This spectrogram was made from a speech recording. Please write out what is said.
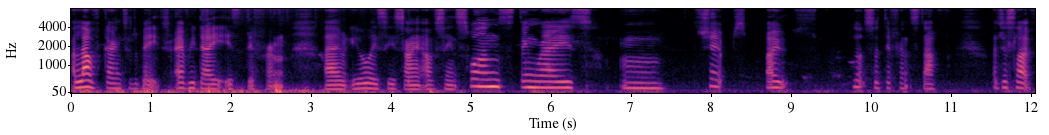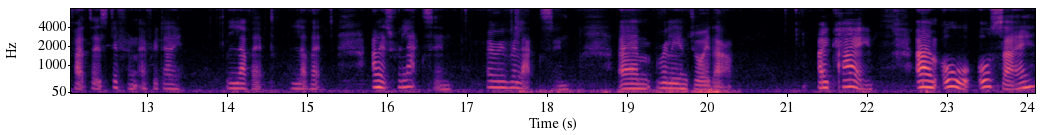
I love going to the beach. Every day is different. Um you always see something. I've seen swans stingrays um, ships boats lots of different stuff i just like the fact that it's different every day love it love it and it's relaxing very relaxing. Um, really enjoy that. Okay. Um, oh, also,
